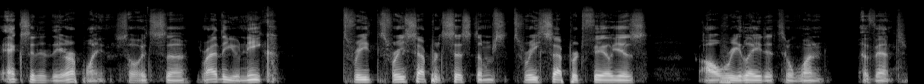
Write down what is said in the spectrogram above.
exited the airplane. So it's uh, rather unique. Three three separate systems, three separate failures, all related to one event.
